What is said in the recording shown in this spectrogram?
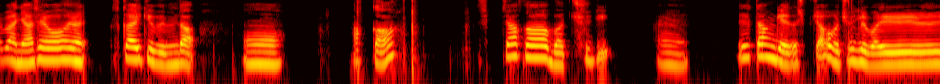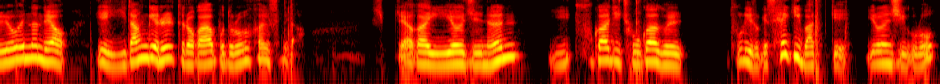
여러분 안녕하세요. 스카이큐브입니다. 어, 아까 십자가 맞추기, 예, 1단계에서 십자가 맞추기를 완료했는데요. 이제 2단계를 들어가 보도록 하겠습니다. 십자가 이어지는 이 두 가지 조각을 둘이 이렇게 색이 맞게 이런 식으로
